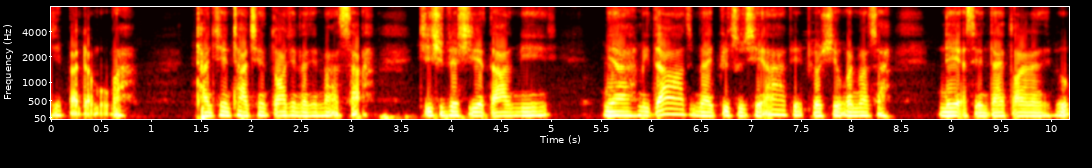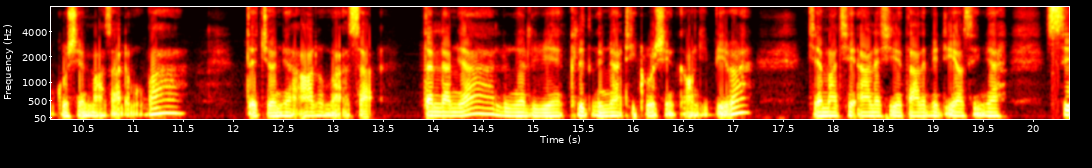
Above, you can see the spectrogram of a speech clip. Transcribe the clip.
ကြီးပတ်တော်မူပါထိုင်ချင်းထားချင်းတွားချင်းလည်းချင်းမှာအစကြည်ရှိတဲ့ရှိတဲ့သားသမီးများမိသားစုများပြုစုခြင်းအားဖြင့်ပြောရှိဝမ်းမစာနေအစဉ်တိုင်းတော်လည်းကိုရှင်မဆာတော်မူပါ တဲ့ကြွများအားလုံးမှာအစတက်လက်များလူငယ်လူရဲ့ကလစ်ငယ်များအထိကရိုရှင်ကောင်းကြည့်ပေးပါကျမချင်းအားလည်းရှိတဲ့သားသမီးတယောက်စီများစေ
